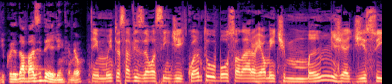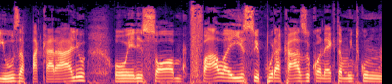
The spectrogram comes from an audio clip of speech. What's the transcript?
Ele cuida da base dele, entendeu? Tem muito essa visão, assim, de quanto o Bolsonaro realmente manja disso e usa pra caralho, ou ele só fala isso e por acaso conecta muito com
